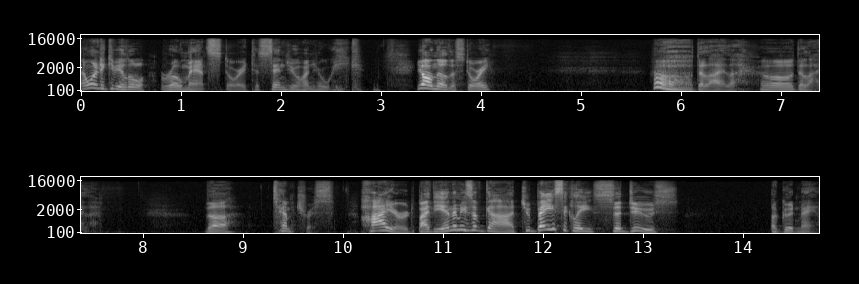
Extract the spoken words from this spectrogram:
I wanted to give you a little romance story to send you on your week. Y'all know the story. Oh, Delilah. Oh, Delilah. The temptress, hired by the enemies of God to basically seduce a good man,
